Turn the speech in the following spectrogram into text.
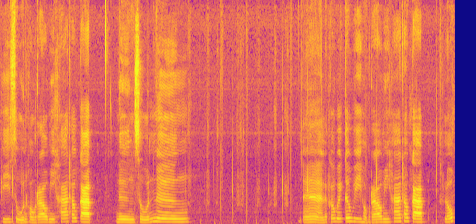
p 0ของเรามีค่าเท่ากับ 1 0 1อ่า แล้วก็เวกเตอร์ v ของเรามีค่าเท่ากับลบ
